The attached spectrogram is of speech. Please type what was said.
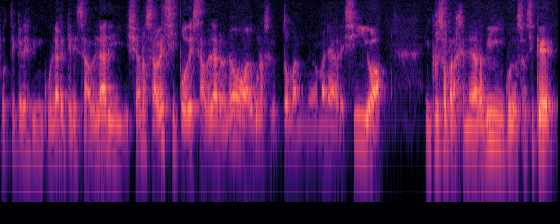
vos te querés vincular, querés hablar y, ya no sabés si podés hablar o no, algunos se lo toman de manera agresiva, incluso para generar vínculos, así que...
